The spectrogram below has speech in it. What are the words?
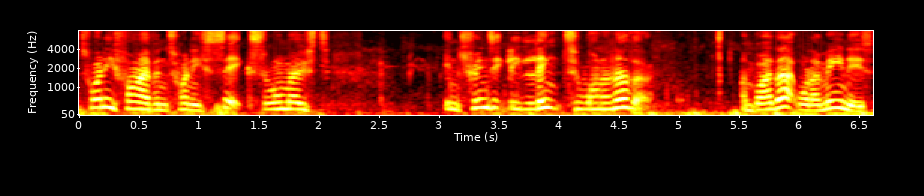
25 and 26 are almost intrinsically linked to one another. And by that, what I mean is,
